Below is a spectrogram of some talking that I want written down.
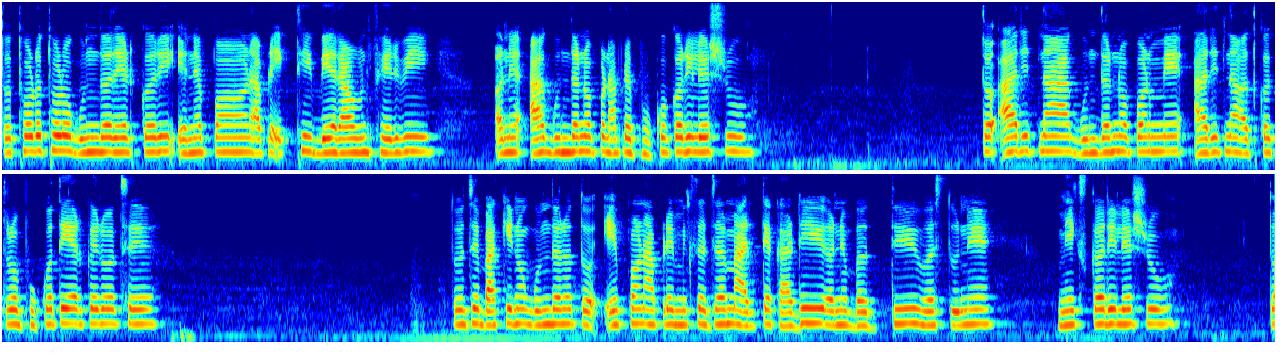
તો થોડો થોડો ગુંદર એડ કરી, એને પણ આપણે એકથી બે રાઉન્ડ ફેરવી અને આ ગુંદરનો પણ આપણે ભૂકો કરી લેશું. તો આ રીતના ગુંદરનો પણ મેં આ રીતના અધકચરો ભૂકો તૈયાર કર્યો છે. તો જે બાકીનો ગુંદર હતો એ પણ આપણે મિક્સર જારમાં આ રીતે કાઢી અને બધી વસ્તુને મિક્સ કરી લેશું. તો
